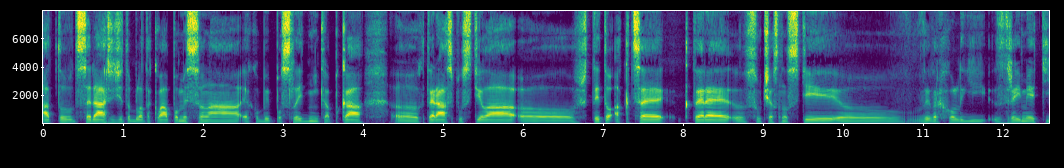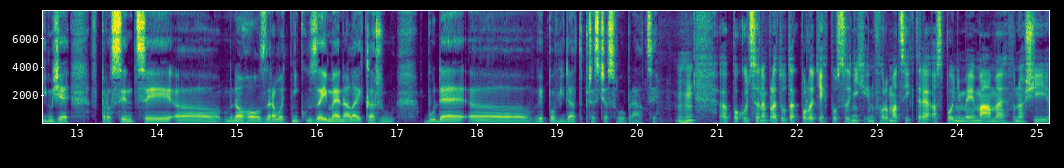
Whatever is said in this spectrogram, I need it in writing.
a to se dá říct, že to byla taková pomyslná jakoby poslední kapka, eh, která spustila eh, tyto akce, které v současnosti eh, vyvrcholí zřejmě tím, že v prosinci mnoho zdravotníků, zejména lékařů, bude vypovídat přes časovou práci. Mm-hmm. Pokud se nepletu, tak podle těch posledních informací, které aspoň my máme v naší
